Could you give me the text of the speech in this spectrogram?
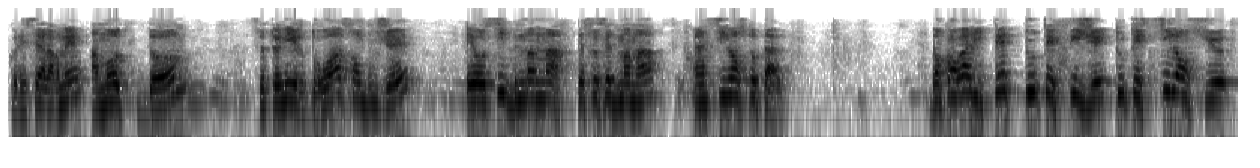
connaissez à l'armée? Un mode dom, se tenir droit sans bouger. Et aussi dmama. Qu'est-ce que c'est dmama? Un silence total. Donc en réalité, tout est figé, tout est silencieux,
